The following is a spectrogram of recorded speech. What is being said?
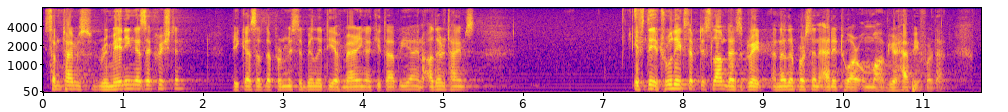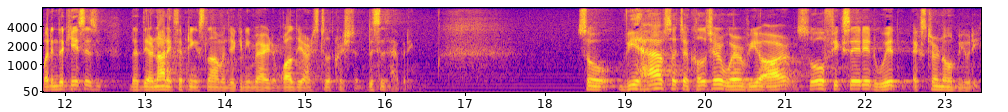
sometimes remaining as a Christian because of the permissibility of marrying a kitabiya, and other times, if they truly accept Islam, that's great. Another person added to our ummah, we are happy for that. But in the cases that they are not accepting Islam and they're getting married while they are still Christian, this is happening. So we have such a culture where we are so fixated with external beauty.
